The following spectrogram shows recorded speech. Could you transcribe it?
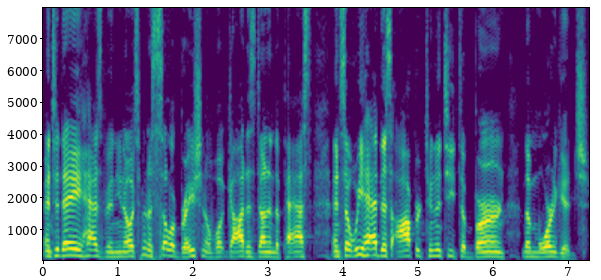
And today has been, you know, it's been a celebration of what God has done in the past. And so we had this opportunity to burn the mortgage.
